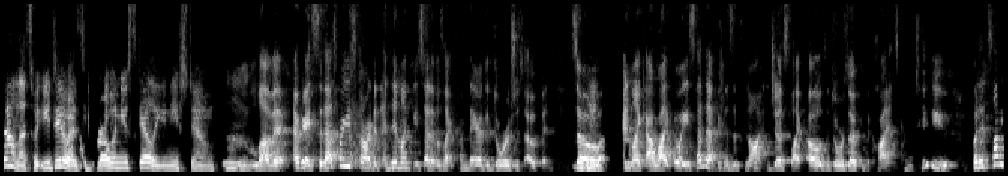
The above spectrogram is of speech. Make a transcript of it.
down. That's what you do yeah. as you grow and you scale. You niche down. Mm, love it. Okay, so that's where you started, and then, like you said, it was like from there the doors just open. So, mm-hmm. and like I like the way you said that because it's not just like oh the doors open, the clients come to you, but it's like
